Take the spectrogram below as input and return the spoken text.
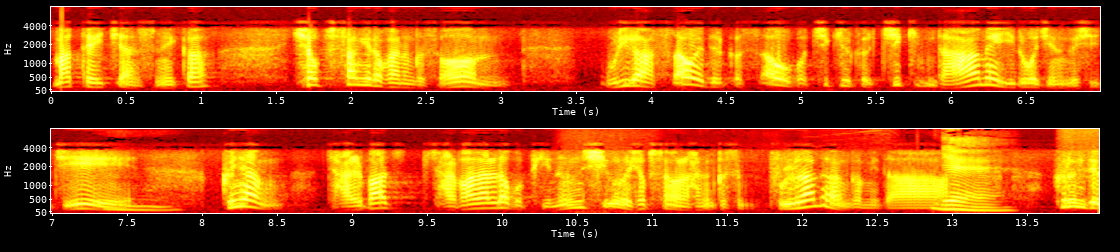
맡아 있지 않습니까? 협상이라고 하는 것은 우리가 싸워야 될 것 싸우고 지킬 걸 지킨 다음에 이루어지는 것이지 음. 그냥 잘 봐, 잘 봐달라고 비는 식으로 협상을 하는 것은 불가능한 겁니다. 예. 그런데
